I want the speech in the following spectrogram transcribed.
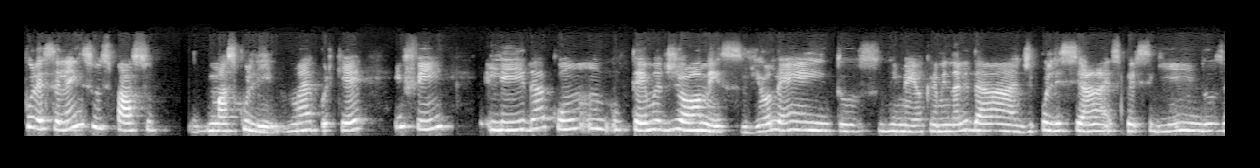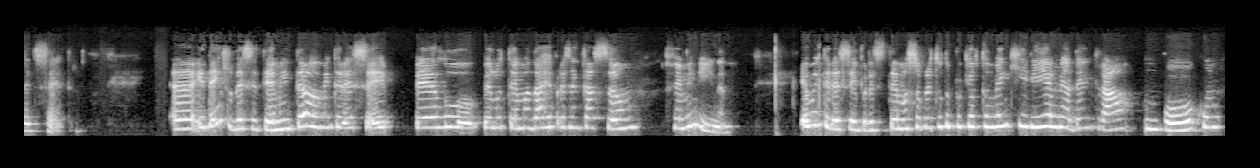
por excelência, um espaço masculino, não é? Porque, enfim, lida com o um, tema de homens violentos, em meio à criminalidade, policiais perseguindo-os, etc. Uh, e dentro desse tema, então, eu me interessei pelo, pelo tema da representação feminina. Eu me interessei por esse tema, sobretudo porque eu também queria me adentrar um pouco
